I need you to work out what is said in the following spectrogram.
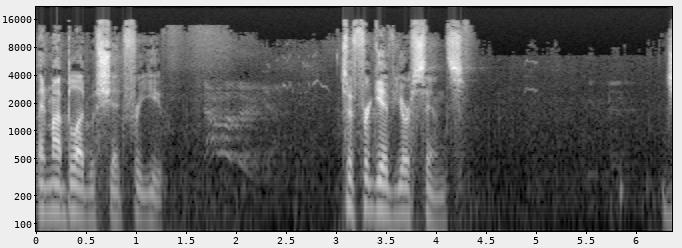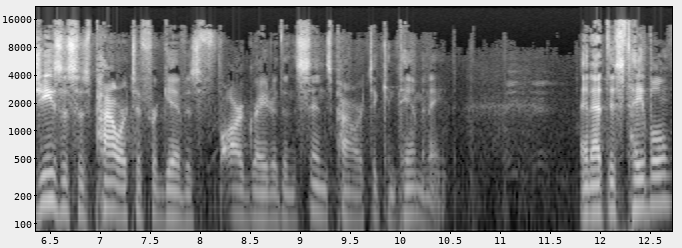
And my blood was shed for you to forgive your sins. Jesus' power to forgive is far greater than sin's power to contaminate. And at this table,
